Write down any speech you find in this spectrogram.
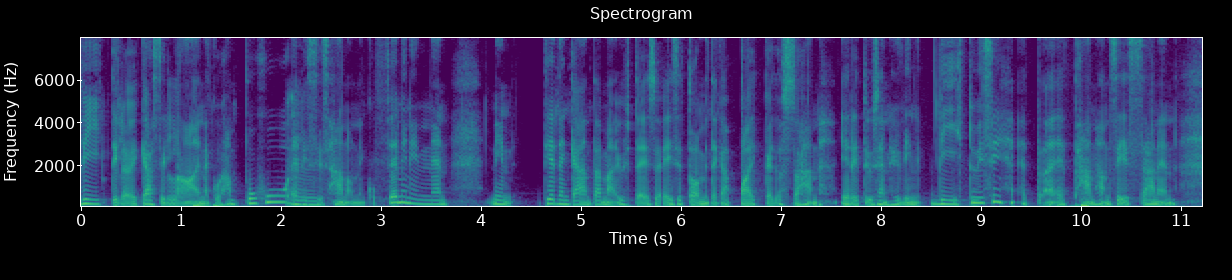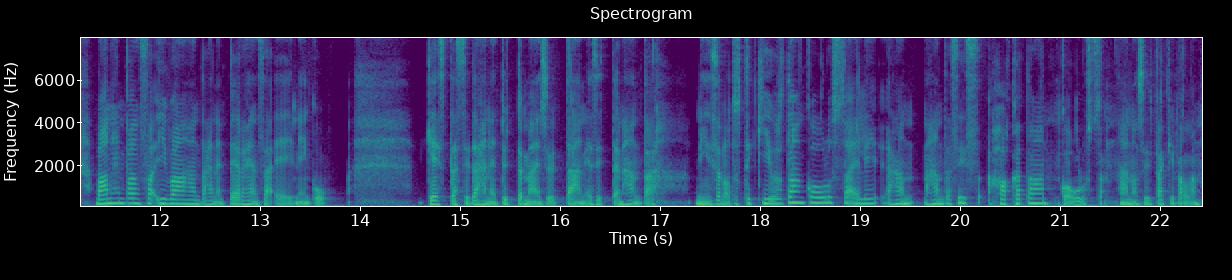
viittilöi käsillä aina, kun hän puhuu. Mm. Eli siis hän on niin kuin femininen, niin tietenkään tämä yhteisö ei sit ole mitenkään paikka, jossa hän erityisen hyvin viihtyisi. Että, että hän siis hänen vanhempansa ivaa häntä, hänen perheensä ei niin kuin kestä sitä hänen tyttömäisyyttään ja sitten häntä niin sanotusti kiusataan koulussa, eli hän, häntä siis hakataan koulussa. Hän on siis väkivallan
